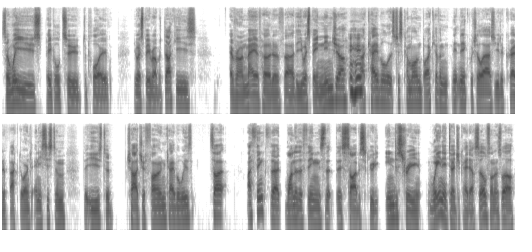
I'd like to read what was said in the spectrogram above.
So we use people to deploy USB rubber duckies. Everyone may have heard of uh, the USB Ninja uh, cable that's just come on by Kevin Mitnick, which allows you to create a backdoor into any system that you use to charge your phone cable with. So I think that one of the things that the cybersecurity industry we need to educate ourselves on as well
